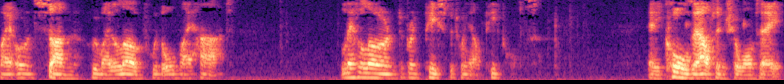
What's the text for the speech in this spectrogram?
my own son, whom I love with all my heart let alone to bring peace between our peoples. And he calls out in Shoanti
